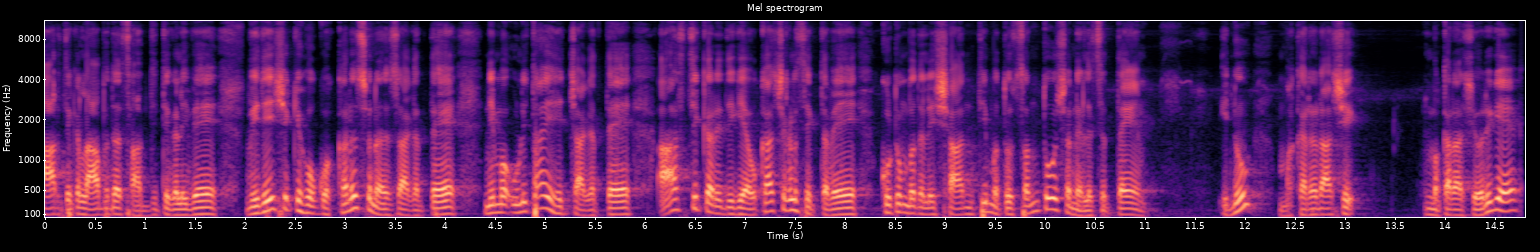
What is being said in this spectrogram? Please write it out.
ಆರ್ಥಿಕ ಲಾಭದ ಸಾಧ್ಯತೆಗಳಿವೆ. ವಿದೇಶಕ್ಕೆ ಹೋಗುವ ಕನಸು ನನಸಾಗತ್ತೆ. ನಿಮ್ಮ ಉಳಿತಾಯ ಹೆಚ್ಚಾಗತ್ತೆ. ಆಸ್ತಿ ಖರೀದಿಗೆ ಅವಕಾಶಗಳು ಸಿಗ್ತವೆ. ಕುಟುಂಬದಲ್ಲಿ ಶಾಂತಿ ಮತ್ತು ಸಂತೋಷ ನೆಲೆಸುತ್ತೆ. ಇನ್ನು ಮಕರ ರಾಶಿ ಮಕರ ರಾಶಿಯವರಿಗೆ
